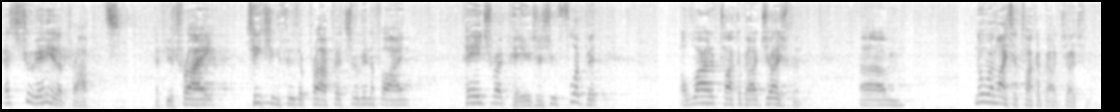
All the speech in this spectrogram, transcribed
that's true of any of the prophets. If you try teaching through the prophets, you're going to find page by page, as you flip it, a lot of talk about judgment. Um, no one likes to talk about judgment.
